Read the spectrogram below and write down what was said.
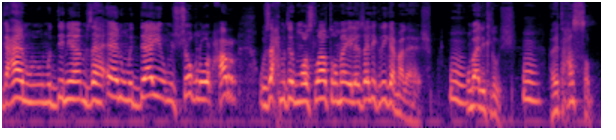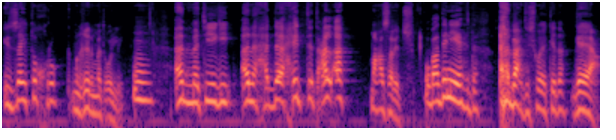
جعان والدنيا مزهقان ومتضايق ومن الشغل والحر وزحمة المواصلات وما إلى ذلك رجع ما لقاهاش مم. وما قالتلوش. فيتعصب إزاي تخرج من غير ما تقول لي. أما تيجي أنا حدها حتة علقة ما حصلتش وبعدين يهدى بعد شوية كده جاع.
